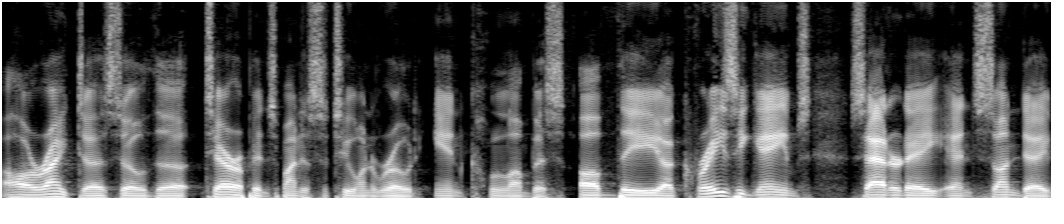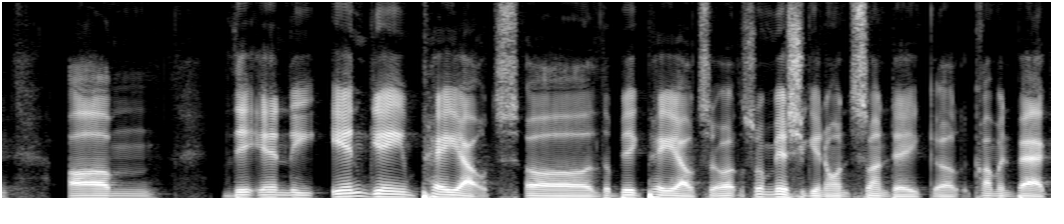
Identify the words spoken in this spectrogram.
All right. Uh, so the Terrapins minus the two on the road in Columbus. Of the uh, crazy games Saturday and Sunday, um, the in the in-game payouts, uh, the big payouts. Uh, so Michigan on Sunday uh, coming back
